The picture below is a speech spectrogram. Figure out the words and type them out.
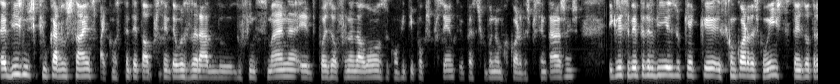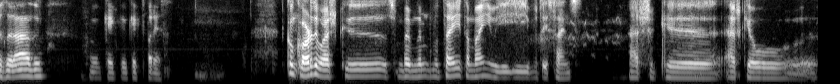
eh, diz-nos que o Carlos Sainz, pai, com 70 e tal por cento, é o azarado do, do fim de semana e depois é o Fernando Alonso com 20 e poucos por cento. Eu peço desculpa, não me recordo das percentagens. E queria saber, Pedro Dias, o que é que, se concordas com isto, se tens outro azarado, o que é que, o que, é que te parece? Concordo, eu acho que, se bem me lembro, votei também e, e votei Sainz. Acho que acho que eu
